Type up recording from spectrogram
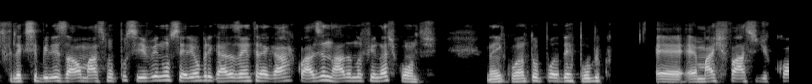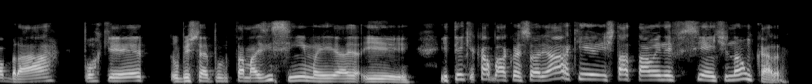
flexibilizar o máximo possível e não serem obrigadas a entregar quase nada no fim das contas. Né? Enquanto o poder público é, é mais fácil de cobrar, porque o Ministério Público está mais em cima e, e, e tem que acabar com essa história, ah, que estatal é ineficiente. Não, cara.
